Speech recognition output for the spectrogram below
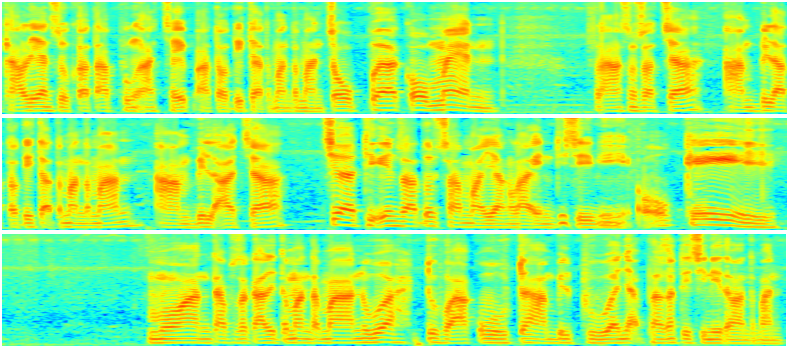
Kalian suka tabung ajaib atau tidak teman-teman? Coba komen. Langsung saja ambil atau tidak teman-teman? Ambil aja. Jadiin satu sama yang lain di sini. Oke. okay. Mantap sekali teman-teman. Wah, duh aku udah ambil banyak banget di sini teman-teman.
